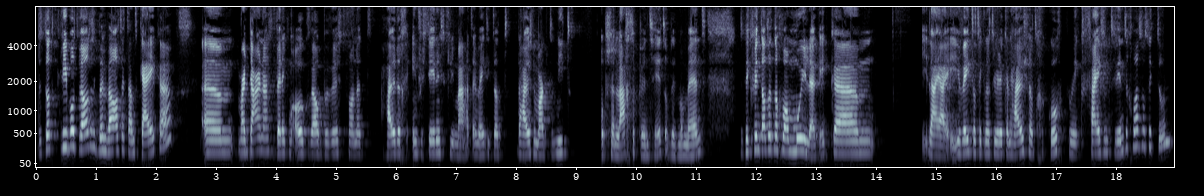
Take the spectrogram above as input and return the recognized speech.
Dus dat kriebelt wel, dus ik ben wel altijd aan het kijken. Um, maar daarnaast ben ik me ook wel bewust van het huidige investeringsklimaat. En weet ik dat de huizenmarkt niet op zijn laagtepunt zit op dit moment. Dus ik vind het altijd nog wel moeilijk. Ik, um, nou ja, je weet dat ik natuurlijk een huisje had gekocht toen ik 25 was, was ik toen.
